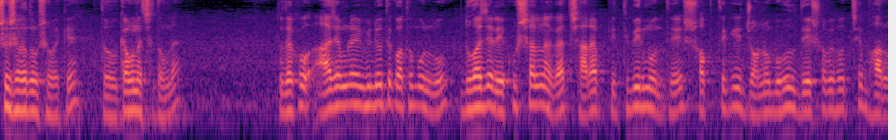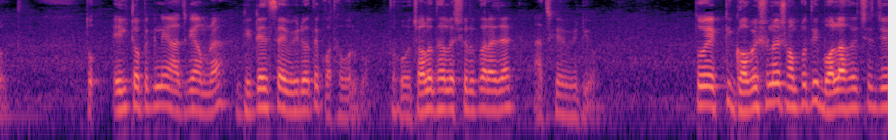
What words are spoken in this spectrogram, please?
সুস্বাগতম সবাইকে। তো কেমন আছো তোমরা? তো দেখো, আজ আমরা এই ভিডিওতে কথা বলব দু হাজার একুশ সাল নাগাদ সারা পৃথিবীর মধ্যে সব থেকে জনবহুল দেশ হবে হচ্ছে ভারত। তো এই টপিক নিয়ে আজকে আমরা ডিটেলসে এই ভিডিওতে কথা বলব। তো চলো তাহলে শুরু করা যাক আজকের ভিডিও তো একটি গবেষণায় সম্প্রতি বলা হয়েছে যে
